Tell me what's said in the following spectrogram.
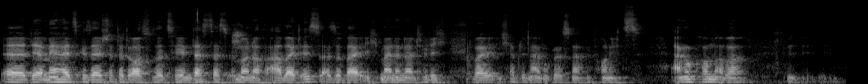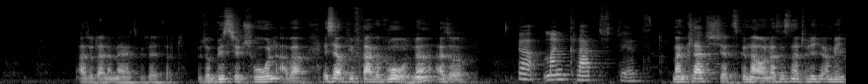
äh, der Mehrheitsgesellschaft da draußen zu erzählen, dass das immer noch Arbeit ist. Also weil ich meine natürlich, weil ich habe den Eindruck, dass nach wie vor nichts angekommen, aber also deine Mehrheitsgesellschaft. So ein bisschen schon, aber ist ja auch die Frage, wo, ne? Also. Ja, man klatscht jetzt. Man klatscht jetzt, genau. Und das ist natürlich irgendwie,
